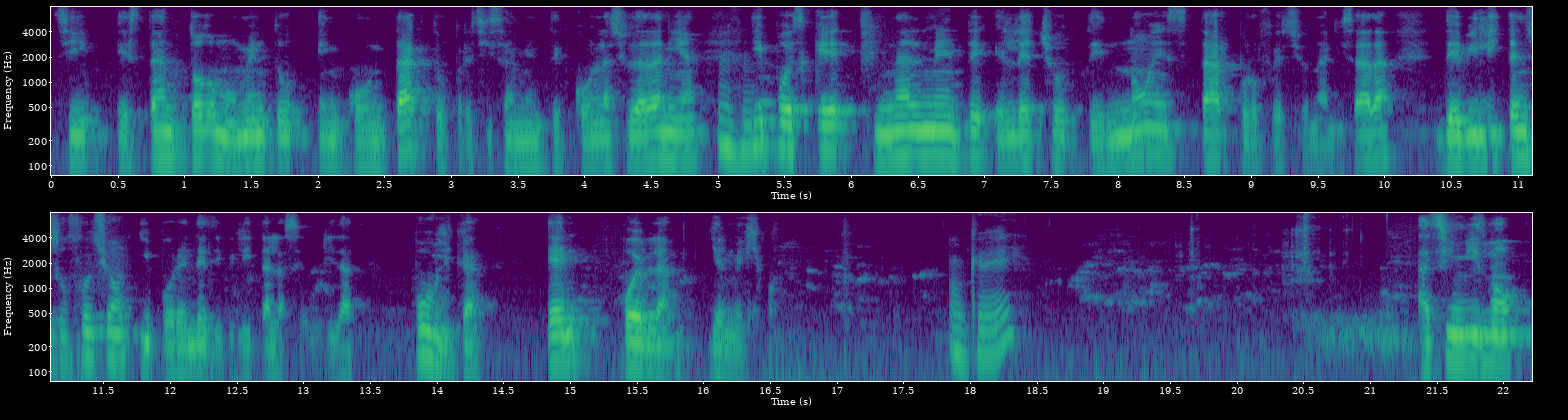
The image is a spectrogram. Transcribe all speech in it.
¿sí? Está en todo momento en contacto precisamente con la ciudadanía y pues que finalmente el hecho de no estar profesionalizada debilita en su función y por ende debilita la seguridad pública en Puebla y en México. Ok. Asimismo,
